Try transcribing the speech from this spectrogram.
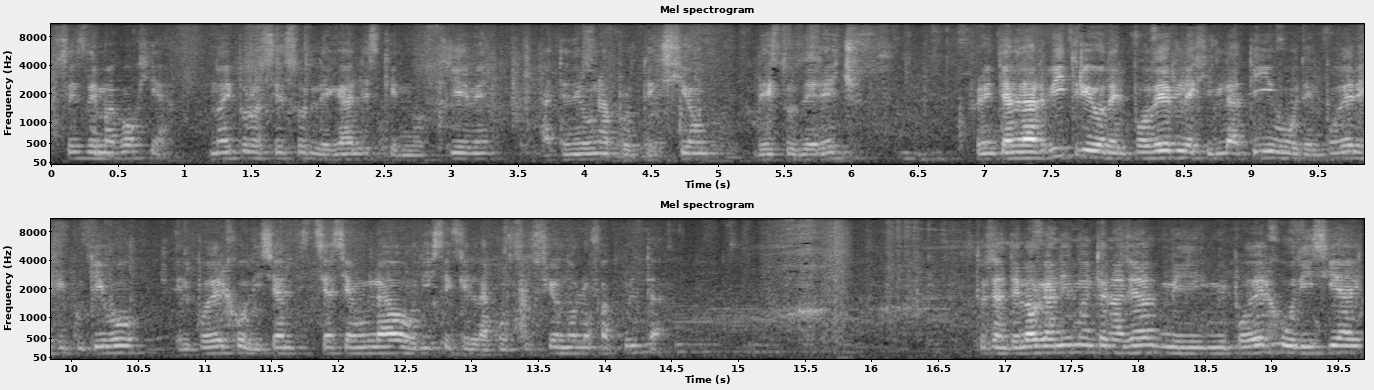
pues, es demagogia. No hay procesos legales que nos lleven a tener una protección de estos derechos. Frente al arbitrio del poder legislativo y del poder ejecutivo, el poder judicial se hace a un lado o dice que la constitución no lo faculta. Entonces, ante el organismo internacional, mi, poder judicial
